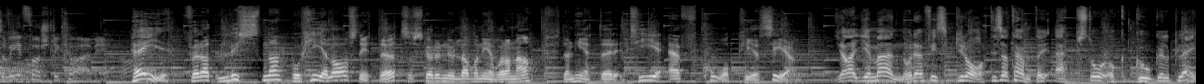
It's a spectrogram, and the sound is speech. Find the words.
så vi är först i kö vi. Hej! För att lyssna på hela avsnittet så ska du nu ladda ner våran app. Den heter TFKPC. Jajamän, och den finns gratis att hämta i App Store och Google Play.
